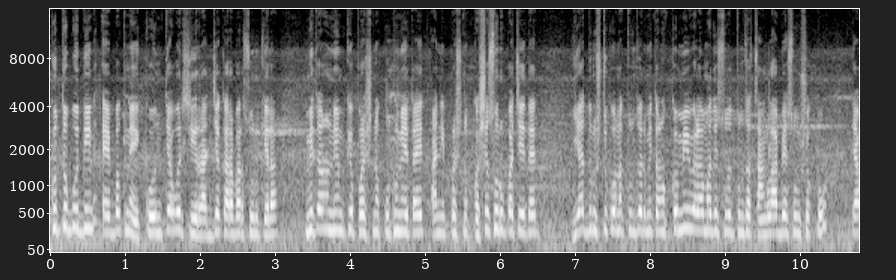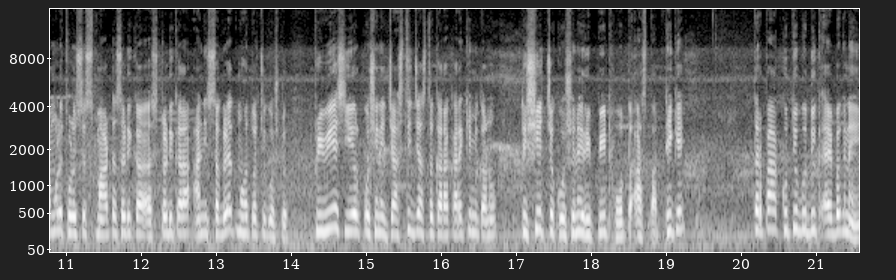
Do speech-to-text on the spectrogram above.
कुतुबुद्दीन ऐबकने कोणत्या वर्षी राज्यकारभार सुरू केला? मित्रांनो नेमके प्रश्न कुठून येत आहेत आणि प्रश्न कशा स्वरूपाचे येत आहेत या दृष्टिकोनातून जर मित्रांनो कमी वेळामध्ये सुद्धा तुमचा चांगला अभ्यास होऊ शकतो. त्यामुळे थोडेसे स्मार्ट स्टडी का स्टडी करा. आणि सगळ्यात महत्त्वाची गोष्ट प्रिव्हियस इयर क्वेश्चन हे जास्तीत जास्त करा कारण की मित्रांनो टी सी एचचे क्वेश्चन रिपीट होत असतात. ठीक आहे? तर पहा कुतुबुद्दीन ऐबगने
